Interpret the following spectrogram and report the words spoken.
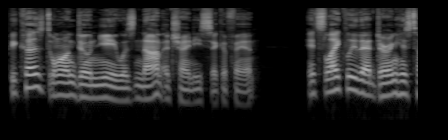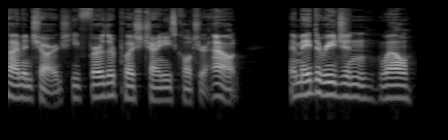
Because Duong Nhi was not a Chinese sycophant, it's likely that during his time in charge, he further pushed Chinese culture out and made the region, well,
